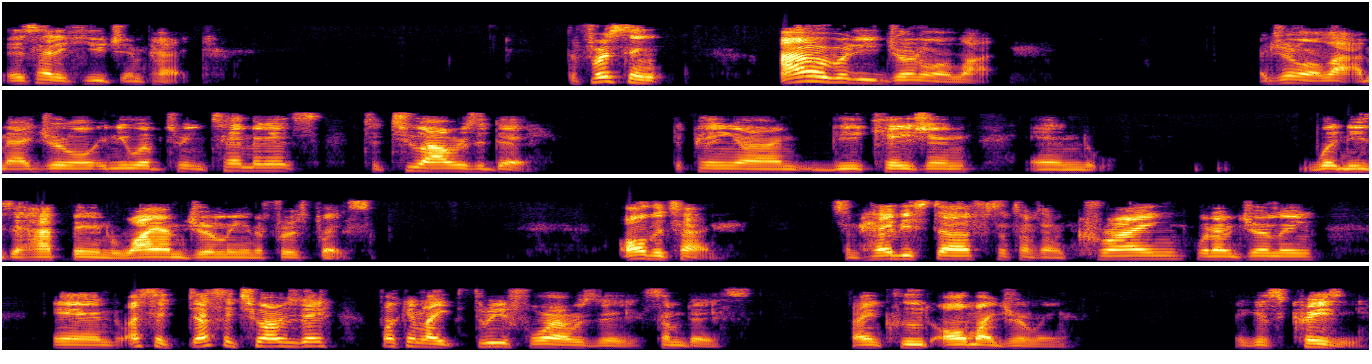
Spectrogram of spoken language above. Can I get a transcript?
it's had a huge impact. The first thing, I already journal a lot. I journal a lot. I mean, I journal anywhere between 10 minutes to two hours a day, depending on the occasion and what needs to happen and why I'm journaling in the first place. All the time. Some heavy stuff. Sometimes I'm crying when I'm journaling. And I said, that's like two hours a day? Fucking like three, four hours a day some days. I include all my journaling. It gets crazy.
